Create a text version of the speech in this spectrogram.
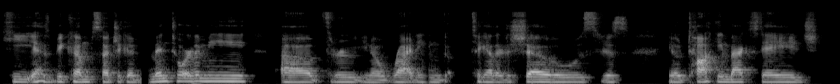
He has become such a good mentor to me uh, through, you know, riding together to shows, just, you know, talking backstage.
